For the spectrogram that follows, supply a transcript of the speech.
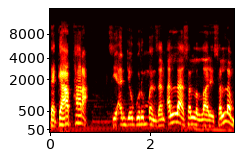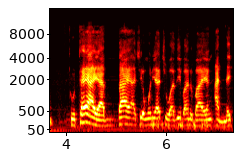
da gafara sai an je gurin manzon Allah sallallahu alaihi wasallam to ta yaya za a ce wani ya ce wa zai bani bayan annabi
